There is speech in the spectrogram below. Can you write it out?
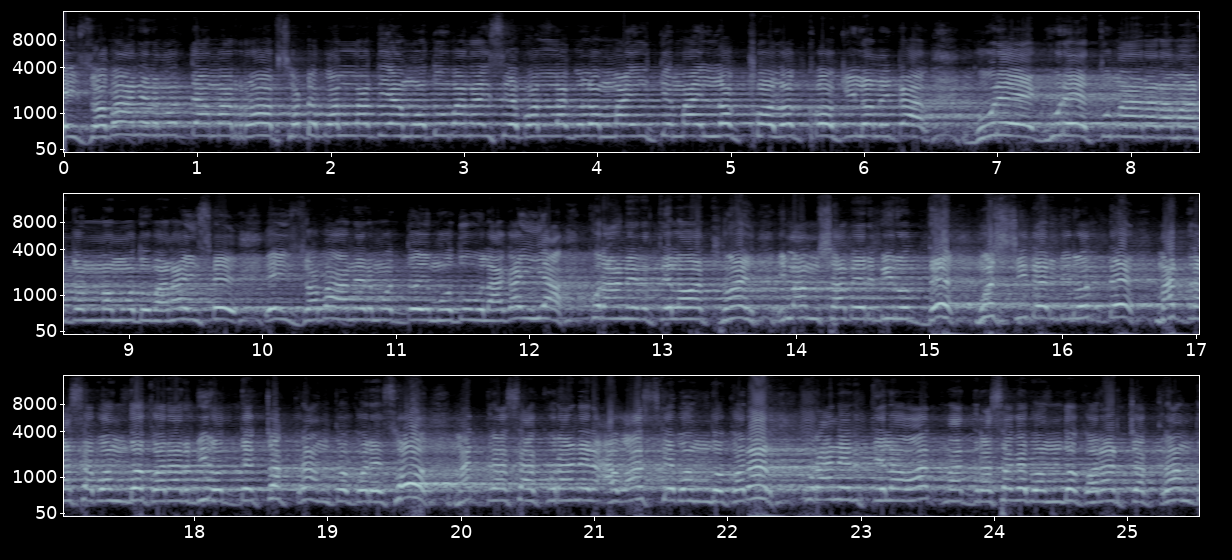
এই জবানের মধ্যে আমার রব ছোট বল্লা দিয়া মধু বানাইছে বল্লাগুলো মাইলকে মাইল লক্ষ লক্ষ কিলোমিটার ঘুরে ঘুরে তোমার আর আমার জন্য মধু বানাইছে। এই জবানের মধ্যে ওই মধু লাগাইয়া কোরআনের তেলাওয়াত নয় ইমাম সাহেবের বিরুদ্ধে মসজিদের বিরুদ্ধে মাদ্রাসা বন্ধ করার বিরুদ্ধে চক্রান্ত করেছ, মাদ্রাসা কোরআনের আওয়াজকে বন্ধ করার, কোরআনের তেলাওয়াত মাদ্রাসাকে বন্ধ করার চক্রান্ত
